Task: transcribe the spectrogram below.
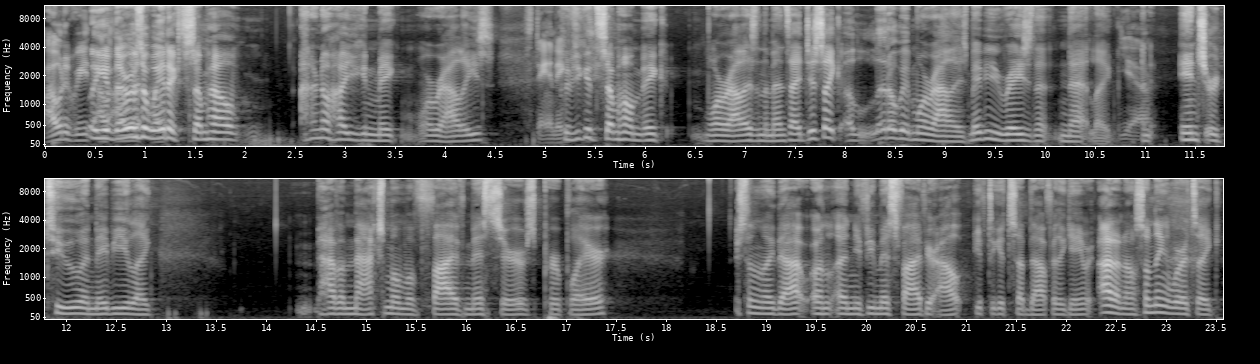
I would agree. Like I- if there would- was a way to somehow, I don't know how you can make more rallies. standing. If you could somehow make more rallies on the men's side, just like a little bit more rallies, maybe you raise the net like Yeah. an inch or two, and maybe you like have a maximum of five missed serves per player, or something like that. And and if you miss five, you're out. You have to get subbed out for the game. I don't know, something where it's like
